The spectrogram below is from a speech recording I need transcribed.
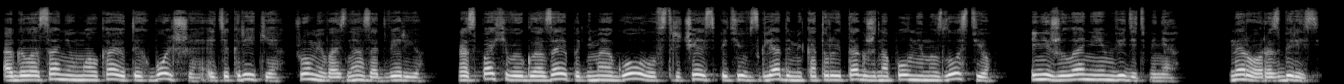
А голоса не умолкают, их больше, эти крики, шум и возня за дверью. Распахиваю глаза и поднимаю голову, встречаясь с пятью взглядами, которые также наполнены злостью и нежеланием видеть меня. «Неро, разберись.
